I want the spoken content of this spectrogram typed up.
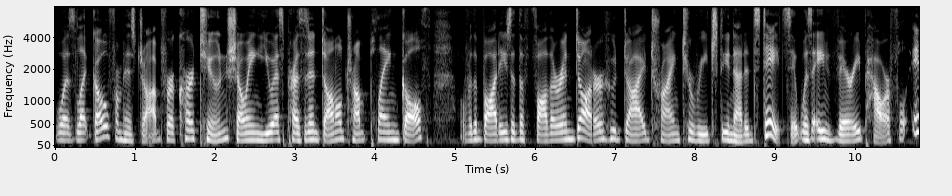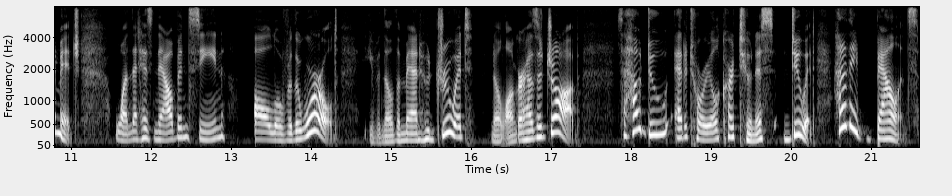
was let go from his job for a cartoon showing U.S. President Donald Trump playing golf over the bodies of the father and daughter who died trying to reach the United States. It was a very powerful image, one that has now been seen all over the world, even though the man who drew it no longer has a job. So, how do editorial cartoonists do it? How do they balance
